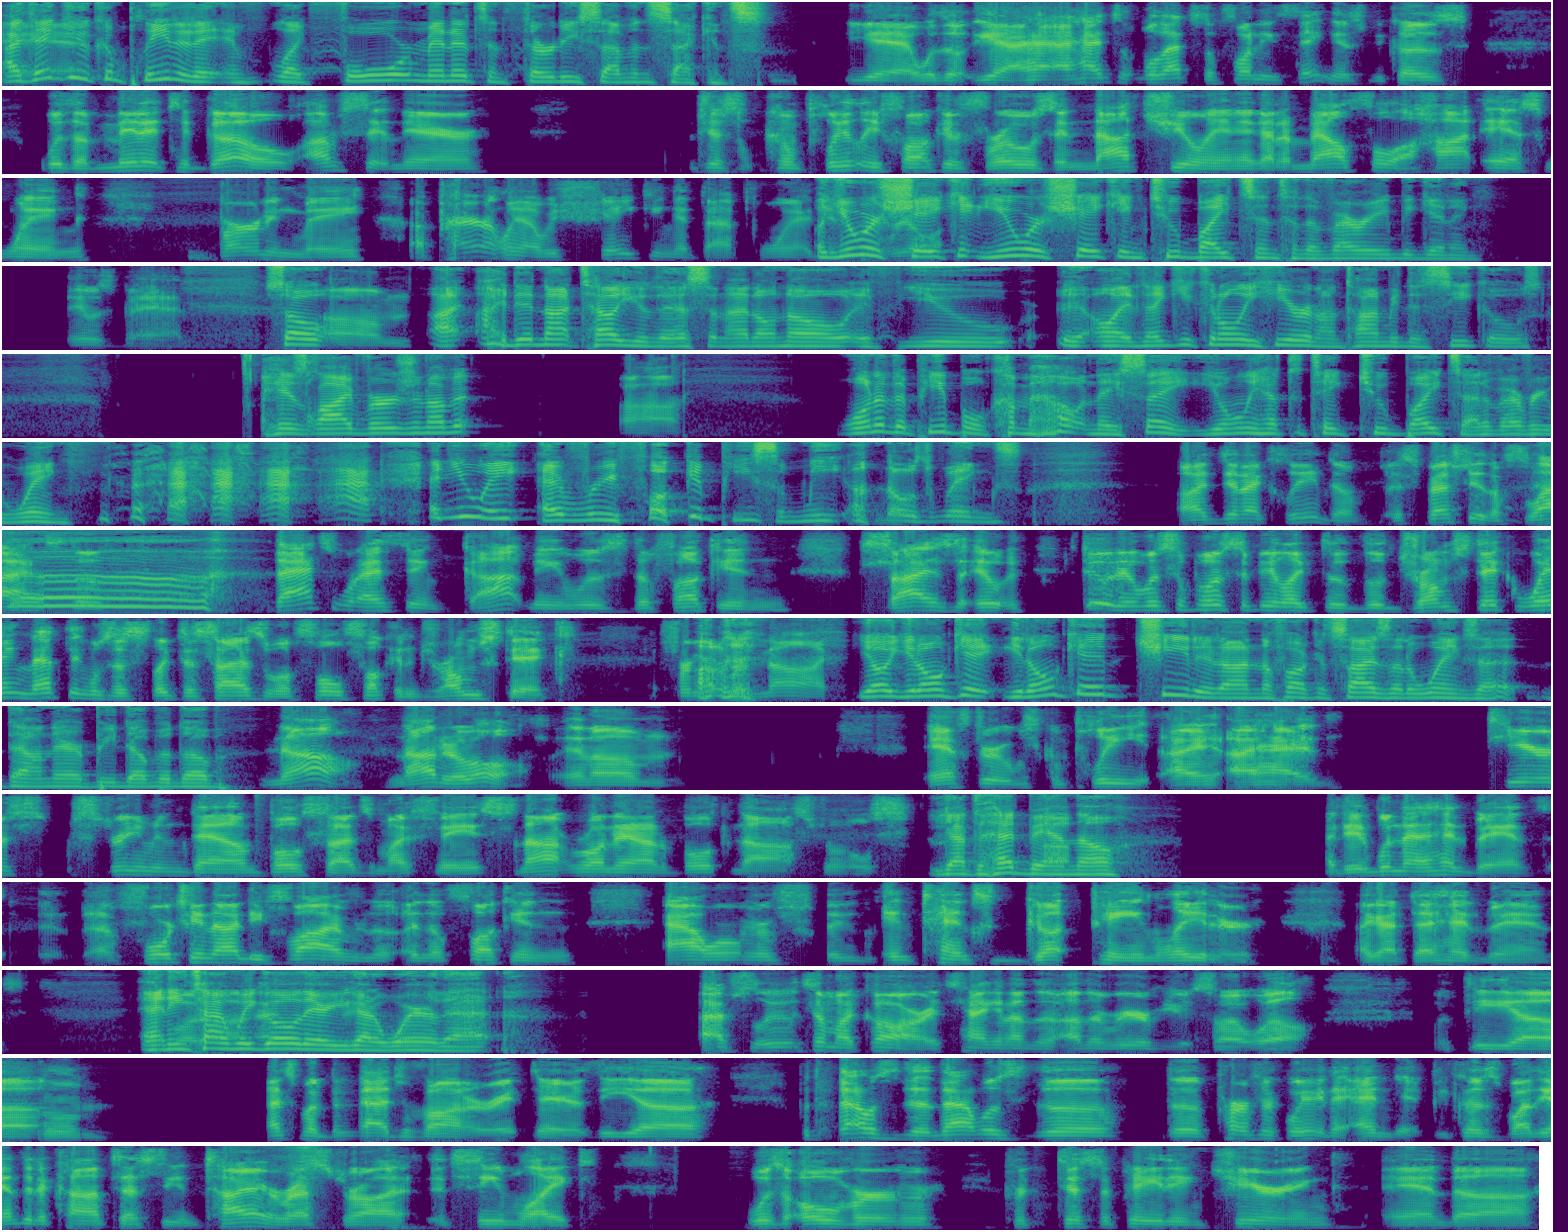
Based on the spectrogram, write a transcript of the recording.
I think you completed it in like four minutes and thirty seven seconds. Yeah, with a yeah, I, I had to. Well, that's the funny thing is because with a minute to go, I'm sitting there just completely fucking frozen, not chewing. I got a mouthful of hot ass wing burning me. Apparently, I was shaking at that point. Oh, you were realize shaking. You were shaking two bites into the very beginning. It was bad. So Um, I, I did not tell you this, and I don't know if you. I think you can only hear it on Tommy DeSico's his live version of it. uh, huh. One of the people come out and they say you only have to take two bites out of every wing, and you ate every fucking piece of meat on those wings. I did. I cleaned them, especially the flats. The, that's what I think got me was the fucking size. It, dude, it was supposed to be like the, the drumstick wing. That thing was just like the size of a full fucking drumstick for number nine. yo, you don't get you don't get cheated on the fucking size of the wings that down there at B Double Dub. No, not at all. And um, after it was complete, I I had tears streaming down both sides of my face, not running out of both nostrils. You got the headband though. I did win that headband, uh, fourteen ninety five, and a, fucking hour of intense gut pain later. I got that headband. Anytime uh, we go there, you got to wear that. Absolutely, it's in my car. It's hanging on the on the rear view, so I will. But the um, that's my badge of honor right there. The uh, but that was the that was the the perfect way to end it because by the end of the contest, the entire restaurant it seemed like was over participating, cheering, and uh,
